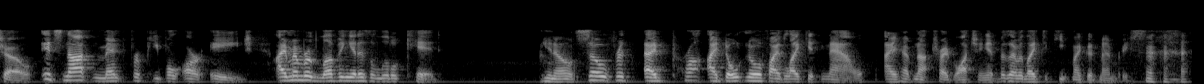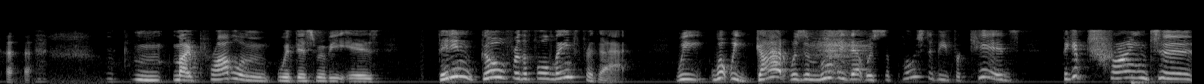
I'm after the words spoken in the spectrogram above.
show. It's not meant for people our age. I remember loving it as a little kid. You know, so for I pro I don't know if I'd like it now. I have not tried watching it, but I would like to keep my good memories. My problem with this movie is they didn't go for the full length for that. We what we got was a movie that was supposed to be for kids. They kept trying to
